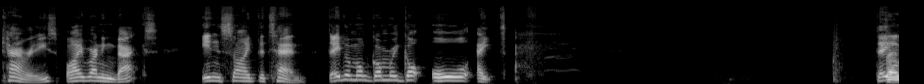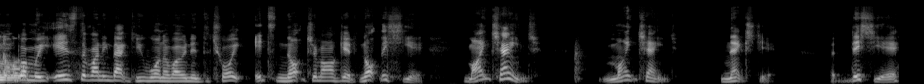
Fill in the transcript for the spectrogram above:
carries by running backs inside the 10. David Montgomery got all eight. David Montgomery is the running back you want to own in Detroit. It's not Jahmyr Gibbs, not this year. Might change, might change next year, but this year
